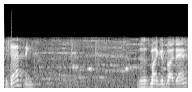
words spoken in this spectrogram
You're dancing. This is my goodbye dance.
